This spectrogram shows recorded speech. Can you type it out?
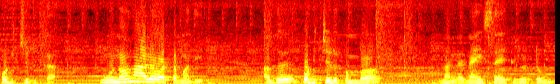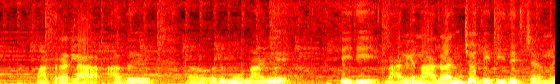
പൊടിച്ചെടുക്കുക. മൂന്നോ നാലോ വട്ടം മതി. അത് പൊടിച്ചെടുക്കുമ്പോൾ നല്ല നൈസായിട്ട് കിട്ടും. മാത്രമല്ല അത് ഒരു മൂന്നാൽ തിരി നാല് നാലോ അഞ്ചോ തിരി തിരിച്ചെന്ന്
